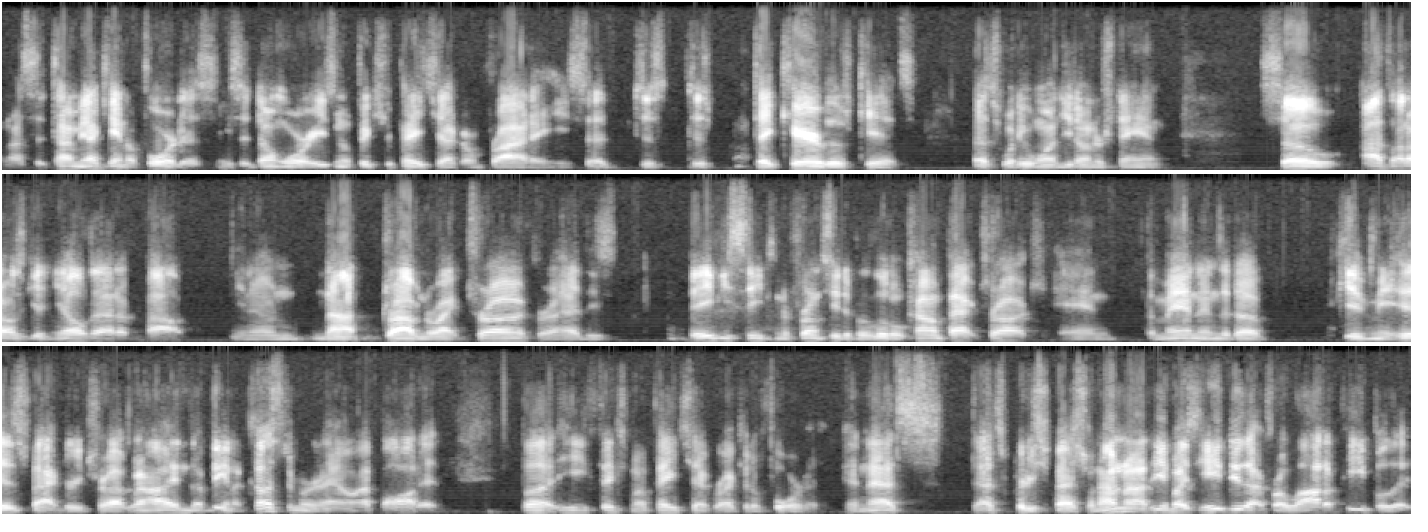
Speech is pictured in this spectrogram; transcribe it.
And I said, Tommy, I can't afford this. He said, Don't worry, he's gonna fix your paycheck on Friday. He said, just just take care of those kids. That's what he wanted you to understand. So I thought I was getting yelled at about you know, not driving the right truck, or I had these baby seats in the front seat of a little compact truck, and the man ended up giving me his factory truck. Well, I ended up being a customer now. I bought it, but he fixed my paycheck where I could afford it, and that's that's pretty special. And I'm not anybody. He'd do that for a lot of people that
